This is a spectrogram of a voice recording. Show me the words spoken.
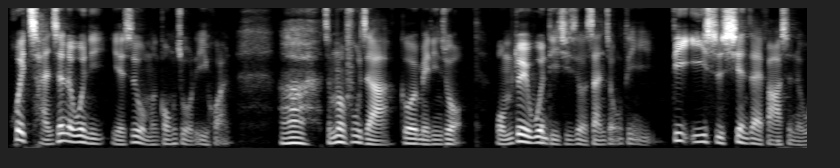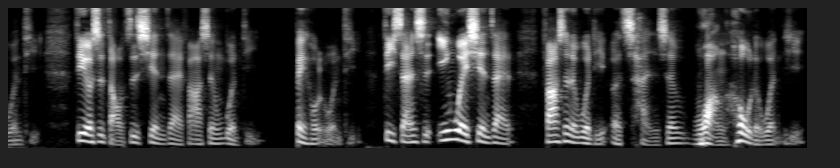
会产生的问题，也是我们工作的一环啊！怎么复杂？各位没听错，我们对问题其实有三种定义：第一是现在发生的问题；第二是导致现在发生问题背后的问题；第三是因为现在发生的问题而产生往后的问题。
